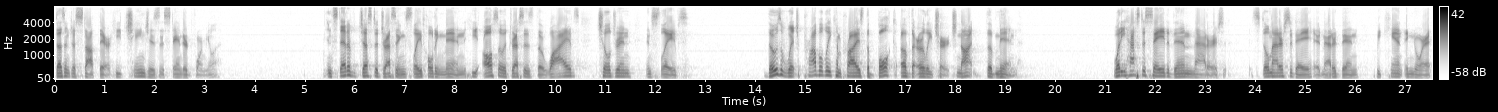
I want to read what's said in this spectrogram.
doesn't just stop there, he changes the standard formula. Instead of just addressing slaveholding men, he also addresses the wives, children, and slaves those of which probably comprise the bulk of the early church, not the men. What he has to say to them matters. It still matters today. It mattered then. We can't ignore it.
